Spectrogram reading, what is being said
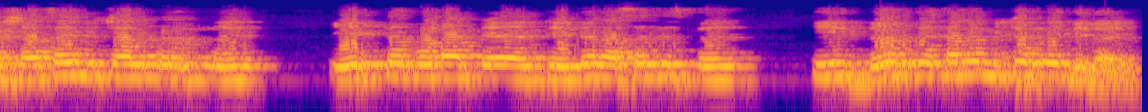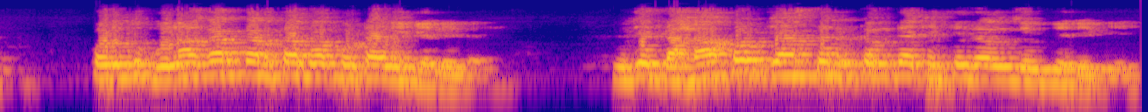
कशाचाही विचार करत नाही एक तर मला टेंडर असं दिसतंय की दर देताना मीटर नाही दिलाय. परंतु गुन्हागार करताना पोटाने केलेलं. आहे म्हणजे दहा पट जास्त रक्कम त्या ठेकेदाराला देऊ केलेली आहे.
